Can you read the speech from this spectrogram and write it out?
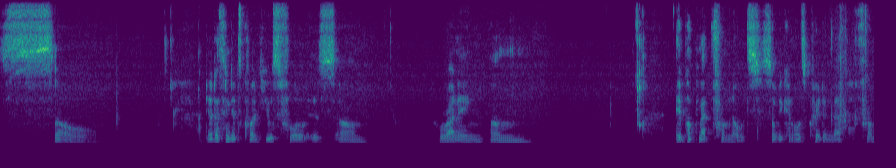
so the other thing that's quite useful is um, running um, APOC map from nodes. So we can also create a map from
